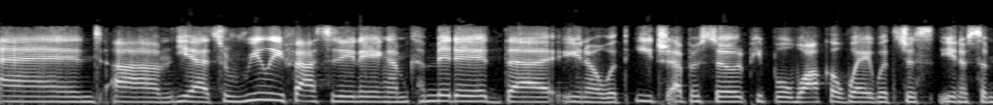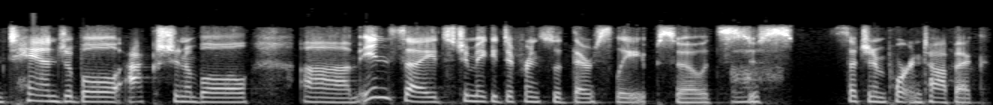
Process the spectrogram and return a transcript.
And um, yeah, it's really fascinating. I'm committed that, you know, with each episode, people walk away with just, you know, some tangible, actionable um, insights to make a difference with their sleep. So it's oh. just such an important topic.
